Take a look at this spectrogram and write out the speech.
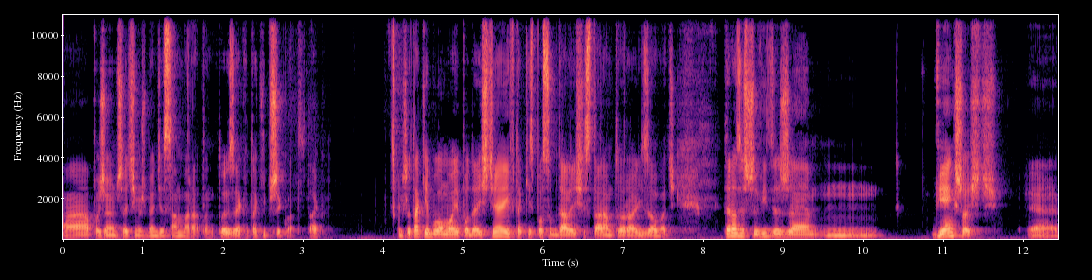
a poziomem trzecim już będzie sam maraton. To jest jako taki przykład, tak? Że takie było moje podejście i w taki sposób dalej się staram to realizować. Teraz jeszcze widzę, że mm, większość, e,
